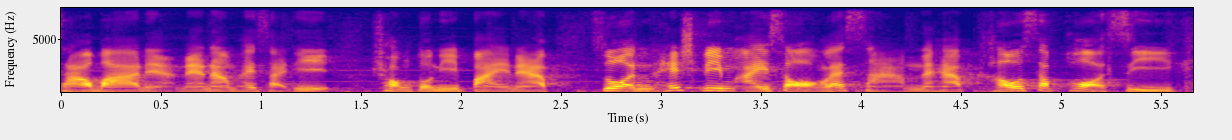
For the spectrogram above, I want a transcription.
ซาวบาร์เนี่ยแนะนำให้ใส่ที่ช่องตัวนี้ไปนะครับ ส่วน HDMI 2 และ 3 นะครับเขาซัพพอร์ต 4K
